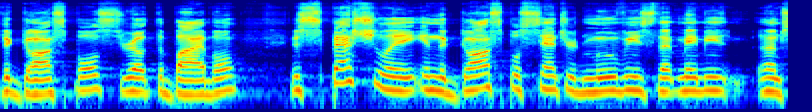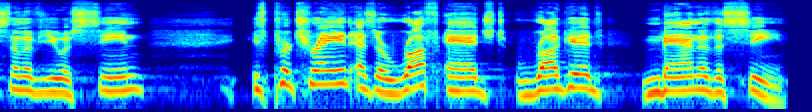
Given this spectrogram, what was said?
the Gospels, throughout the Bible, especially in the gospel centered movies that maybe um, some of you have seen, is portrayed as a rough edged, rugged man of the sea,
